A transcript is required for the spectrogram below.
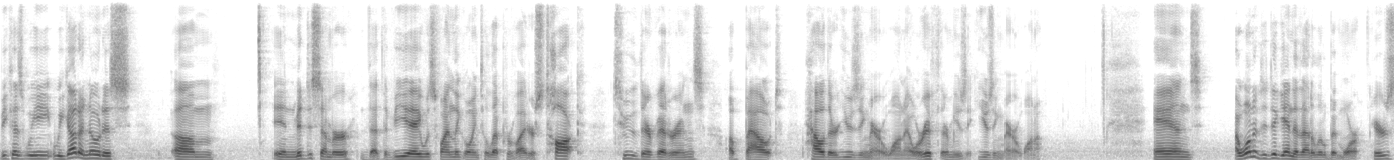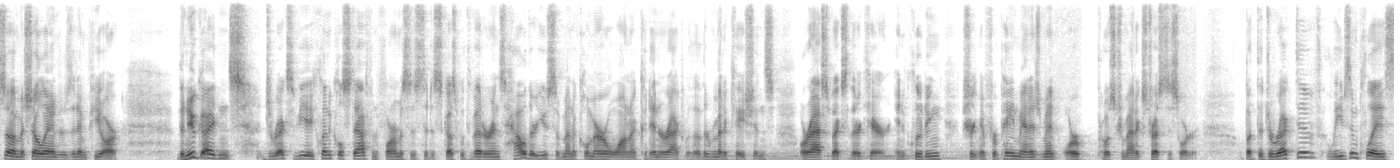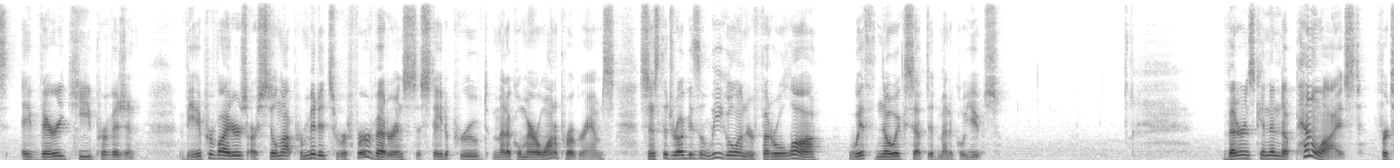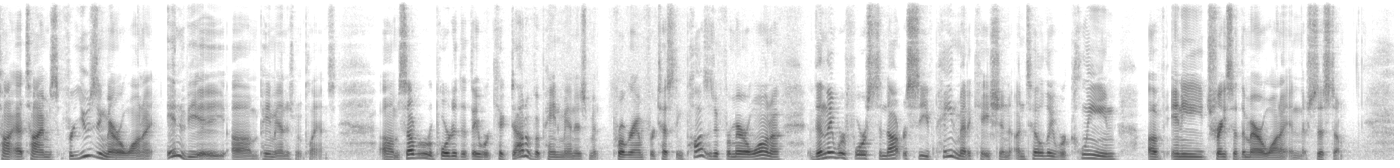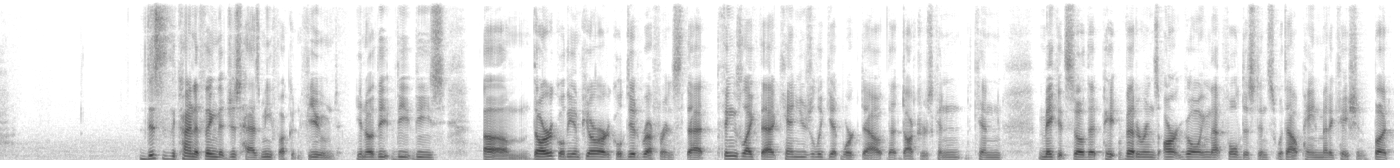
because we, we got a notice um, in mid December that the VA was finally going to let providers talk to their veterans about how they're using marijuana or if they're music, using marijuana. And I wanted to dig into that a little bit more. Here's uh, Michelle Andrews at NPR. The new guidance directs VA clinical staff and pharmacists to discuss with veterans how their use of medical marijuana could interact with other medications or aspects of their care, including treatment for pain management or post traumatic stress disorder. But the directive leaves in place a very key provision. VA providers are still not permitted to refer veterans to state approved medical marijuana programs since the drug is illegal under federal law with no accepted medical use. Veterans can end up penalized for ti- at times for using marijuana in VA um, pain management plans. Um, several reported that they were kicked out of a pain management program for testing positive for marijuana. Then they were forced to not receive pain medication until they were clean of any trace of the marijuana in their system. This is the kind of thing that just has me fucking fumed. You know, the, the these um, the article, the NPR article, did reference that things like that can usually get worked out. That doctors can can make it so that veterans aren't going that full distance without pain medication. But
